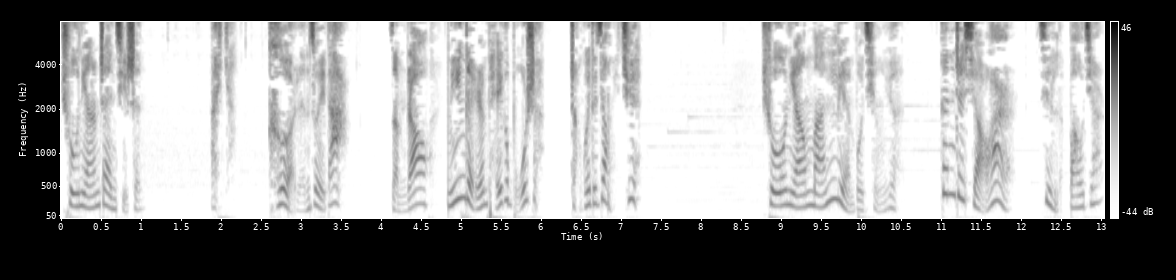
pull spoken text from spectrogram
厨娘站起身，哎呀，客人最大，怎么着？您给人赔个不是？掌柜的叫你去。厨娘满脸不情愿，跟着小二进了包间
